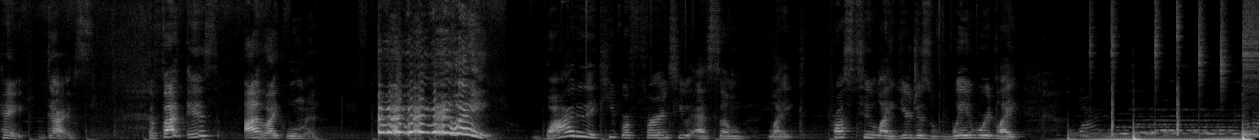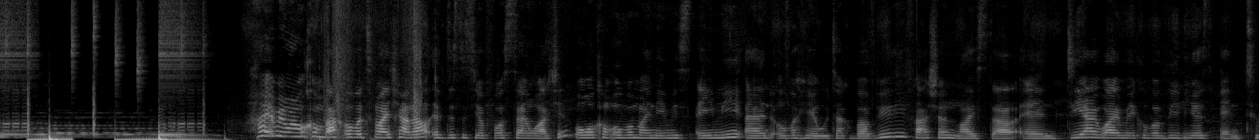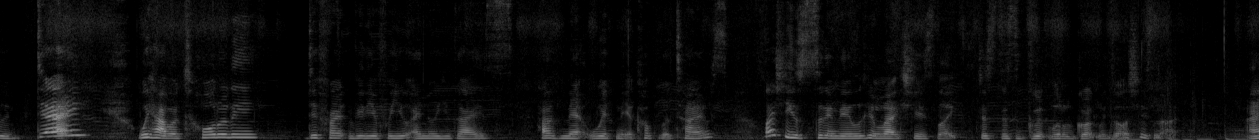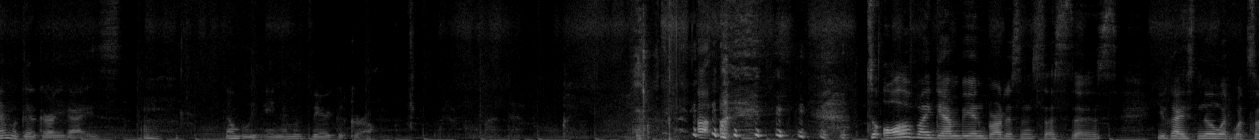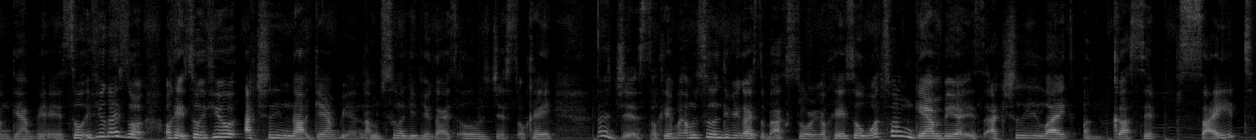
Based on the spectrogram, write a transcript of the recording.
hey, guys, the fact is, I like women. Wait, wait, wait, wait. Why do they keep referring to you as some like prostitute? Like you're just wayward. Like Hi everyone, welcome back over to my channel. If this is your first time watching, well, welcome over. My name is Amy, and over here we talk about beauty, fashion, lifestyle, and DIY makeover videos. And today we have a totally different video for you. I know you guys have met Whitney a couple of times. Why she's sitting there looking like she's like just this good little girly girl? She's not. I am a good girl, you guys. Mm. Don't believe Amy. I'm a very good girl. to all of my Gambian brothers and sisters, you guys know what what's on Gambia is. So if you guys don't, okay, so if you're actually not Gambian, I'm just gonna give you guys a little gist, okay? Not gist, okay, but I'm just gonna give you guys the backstory, okay? So what's on Gambia is actually like a gossip site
